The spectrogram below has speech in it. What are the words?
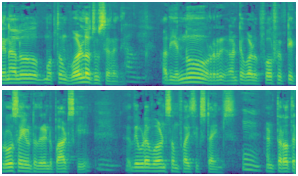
చైనాలో మొత్తం వరల్డ్లో చూశారు అది. అది ఎన్నో అంటే వాళ్ళు ఫోర్ ఫిఫ్టీ క్రోర్స్ అయి ఉంటుంది రెండు పార్ట్స్కి they would earn some five six times and తర్వాత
